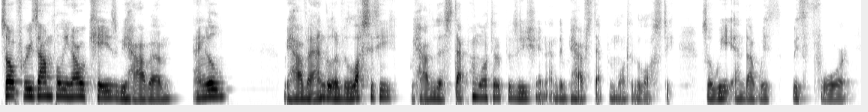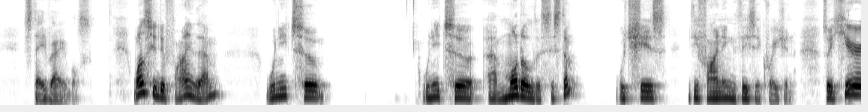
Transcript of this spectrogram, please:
So for example, in our case, we have an angle, we have an angular velocity, we have the stepper motor position, and then we have stepper motor velocity. So we end up with, with four state variables. Once you define them, we need to we need to uh, model the system, which is defining this equation. So here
